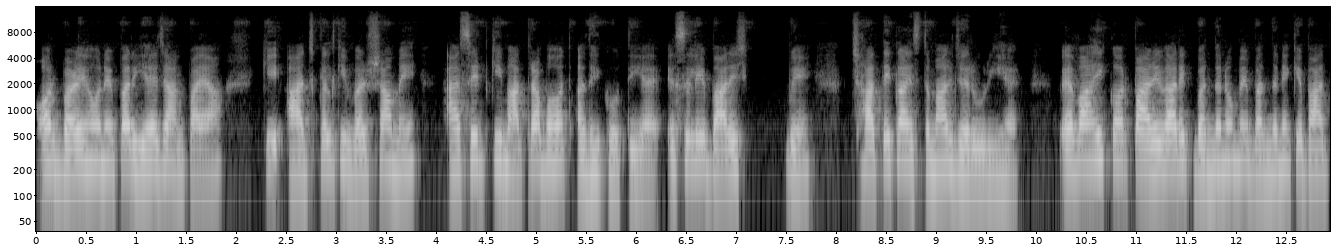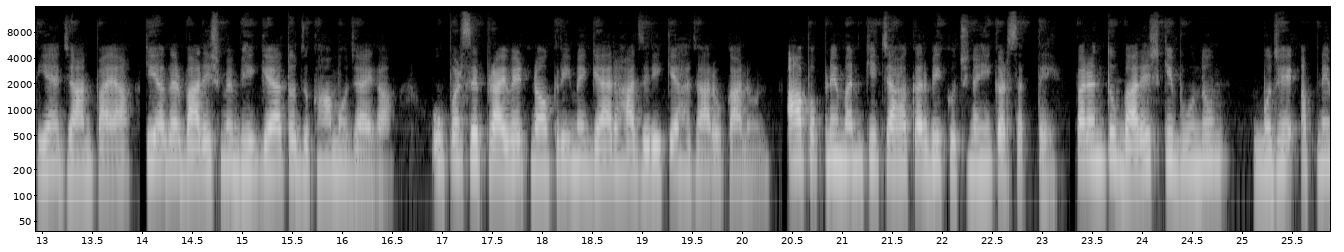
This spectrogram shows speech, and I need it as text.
और बड़े होने पर यह जान पाया कि आजकल की वर्षा में एसिड की मात्रा बहुत अधिक होती है, इसलिए बारिश में छाते का इस्तेमाल ज़रूरी है। वैवाहिक और पारिवारिक बंधनों में बंधने के बाद यह जान पाया कि अगर बारिश में भीग गया तो जुकाम हो जाएगा। ऊपर से प्राइवेट नौकरी में गैर हाजिरी के हज़ारों कानून। आप अपने मन की चाह कर भी कुछ नहीं कर सकते। परंतु बारिश की बूंदों मुझे अपने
